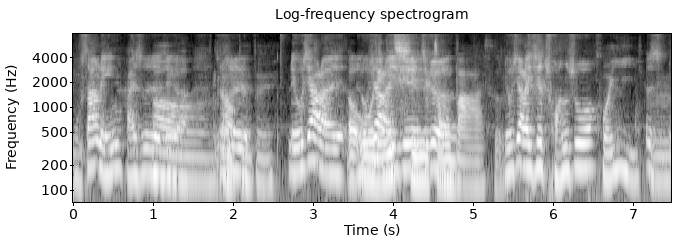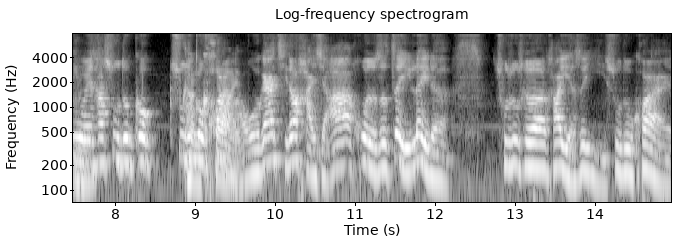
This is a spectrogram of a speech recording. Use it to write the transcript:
五三零还是这个，就是留下了留下了一些这个，留下了一些传说回忆。因为它速度够速度够快嘛。我刚才提到海峡或者是这一类的出租车，它也是以速度快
